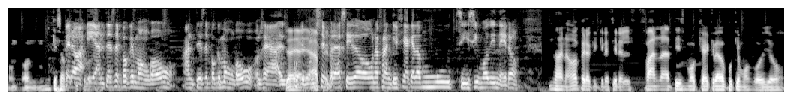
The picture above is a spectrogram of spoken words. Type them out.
Un- un- que son Pero títulos. y antes de Pokémon Go, antes de Pokémon Go, o sea, el Ya, ya, Pokémon ya, siempre pero- ha sido una franquicia que ha dado muchísimo dinero. No, no, pero que quiere decir el fanatismo que ha creado Pokémon Go, yo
